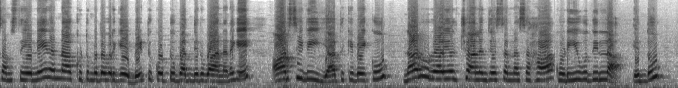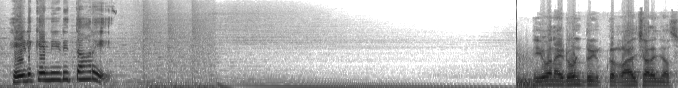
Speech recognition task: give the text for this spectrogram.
ಸಂಸ್ಥೆಯನ್ನೇ ನನ್ನ ಕುಟುಂಬದವರಿಗೆ ಭೇಟಿ ಕೊಟ್ಟು ಬಂದಿರುವ ನನಗೆ ಆರ್ಸಿಬಿ ಯಾತಕ್ಕೆ ಬೇಕು? ನಾನು ರಾಯಲ್ ಚಾಲೆಂಜರ್ಸ್ ಅನ್ನ ಸಹ ಕುಡಿಯುವುದಿಲ್ಲ ಎಂದು ಹೇಳಿಕೆ ನೀಡಿದ್ದಾರೆ. Even I don't drink royal challengers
